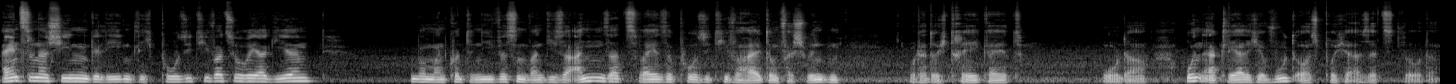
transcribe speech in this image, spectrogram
Einzelne schienen gelegentlich positiver zu reagieren, aber man konnte nie wissen, wann diese ansatzweise positive Haltung verschwinden oder durch Trägheit oder unerklärliche Wutausbrüche ersetzt würde.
